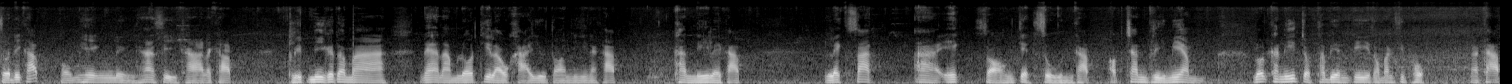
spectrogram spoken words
สวัสดีครับ ผมเฮง 154 คานะครับ คลิปนี้ก็จะมาแนะนำรถที่เราขายอยู่ตอนนี้นะครับ คันนี้เลยครับ Lexus RX 270 ครับ ออปชั่นพรีเมียม รถคันนี้จดทะเบียนปี 2016 นะครับ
